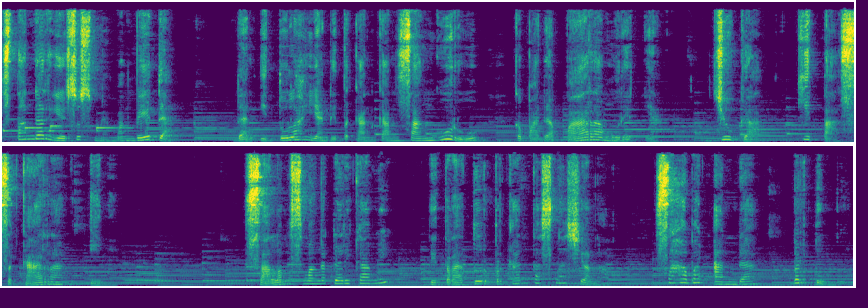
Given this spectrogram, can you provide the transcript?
Standar Yesus memang beda, dan itulah yang ditekankan sang guru kepada para muridnya, juga kita sekarang ini. Salam semangat dari kami, literatur perkantas nasional. Sahabat Anda bertumbuh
